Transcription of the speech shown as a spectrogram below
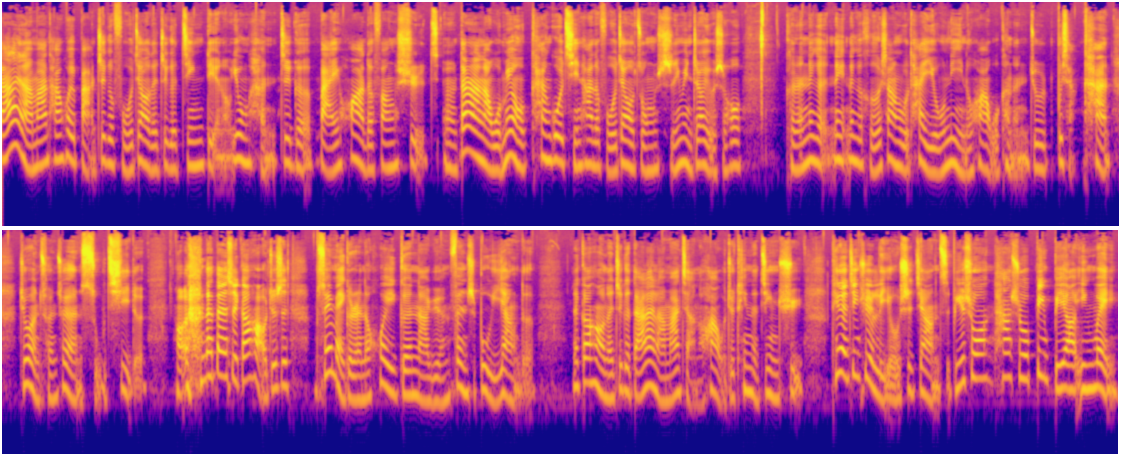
达赖喇嘛他会把这个佛教的这个经典哦，用很这个白话的方式，嗯，当然了，我没有看过其他的佛教宗师，因为你知道有时候可能那个那那个和尚如果太油腻的话，我可能就不想看，就很纯粹很俗气的。好，那但是刚好就是，所以每个人的慧根啊缘分是不一样的。那刚好呢，这个达赖喇嘛讲的话，我就听得进去。听得进去的理由是这样子，比如说他说，并不要因为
